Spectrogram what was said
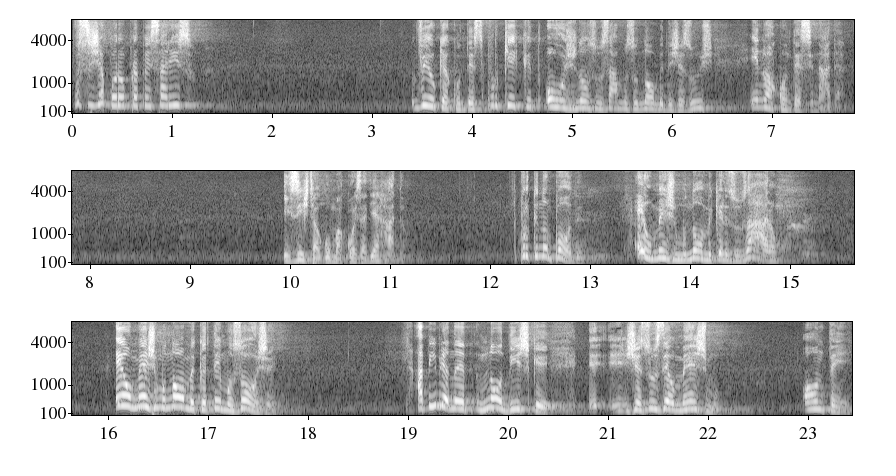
Você já parou para pensar isso? Vê o que acontece. Por que, que hoje nós usamos o nome de Jesus e não acontece nada? Existe alguma coisa de errado. Porque não pode. É o mesmo nome que eles usaram. É o mesmo nome que temos hoje. A Bíblia não diz que eh, eh, Jesus é o mesmo ontem,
